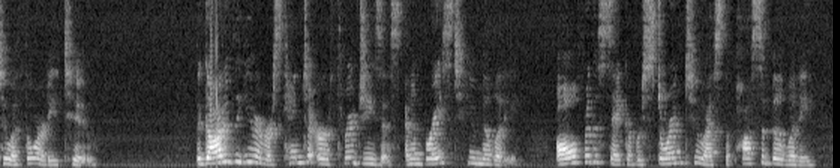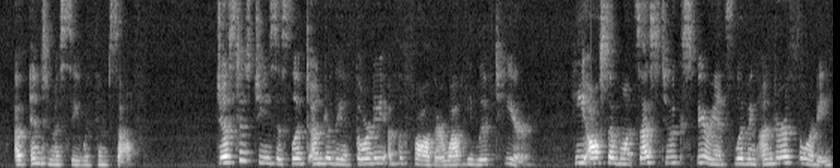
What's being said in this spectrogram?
to authority too. The God of the universe came to earth through Jesus and embraced humility, all for the sake of restoring to us the possibility of intimacy with himself. Just as Jesus lived under the authority of the Father while he lived here, he also wants us to experience living under authority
